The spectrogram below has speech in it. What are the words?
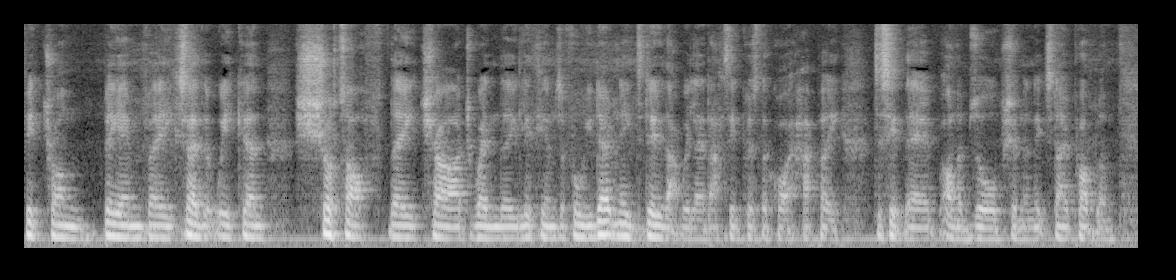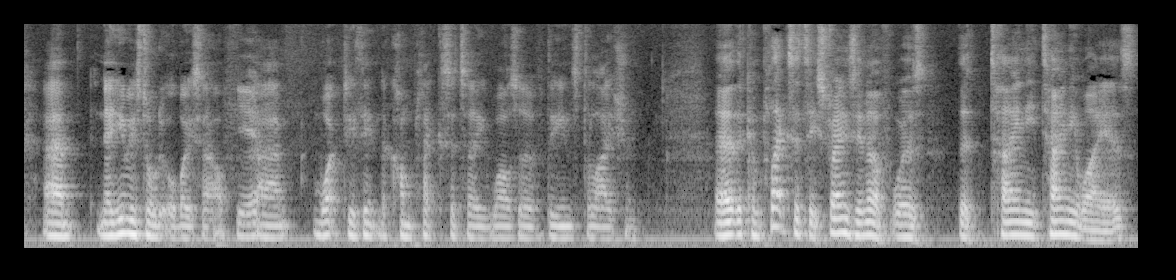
Victron BMV so that we can shut off the charge when the lithiums are full. You don't need to do that with lead acid because they're quite happy to sit there on absorption and it's no problem. Um, now you installed it all by yourself. Yeah. Um, what do you think the complexity was of the installation? Uh, the complexity, strangely enough, was the tiny, tiny wires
